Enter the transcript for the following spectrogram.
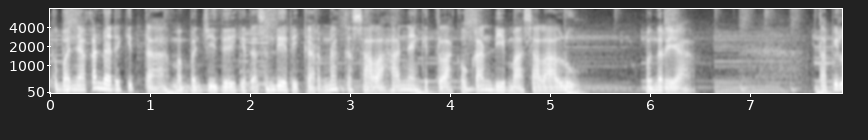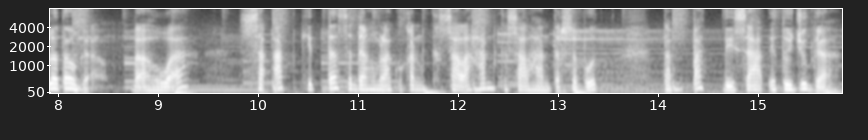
Kebanyakan dari kita membenci diri kita sendiri karena kesalahan yang kita lakukan di masa lalu. Bener ya? Tapi lo tau gak bahwa saat kita sedang melakukan kesalahan-kesalahan tersebut, tepat di saat itu juga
